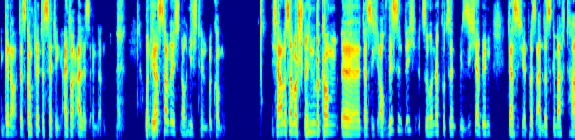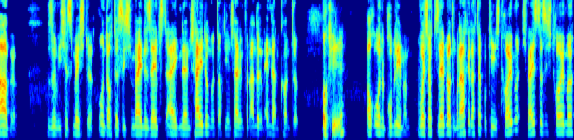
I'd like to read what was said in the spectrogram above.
Genau, das komplette Setting, einfach alles ändern. Und Okay. das habe ich noch nicht hinbekommen. Ich habe es aber schon hinbekommen, äh, dass ich auch wissentlich zu 100% mir sicher bin, dass ich etwas anders gemacht habe, so wie ich es möchte. Und auch, dass ich meine selbst eigene Entscheidung und auch die Entscheidung von anderen ändern konnte. Okay. Auch ohne Probleme. Wo ich auch selber darüber nachgedacht habe, okay, ich träume, ich weiß, dass ich träume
